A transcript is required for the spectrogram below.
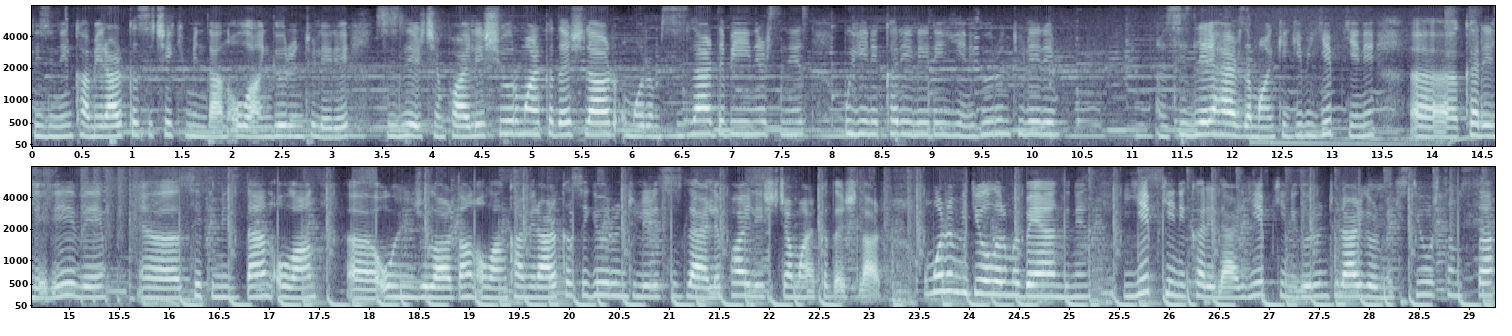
dizinin kamera arkası çekiminden olan görüntüleri sizler için paylaşıyorum arkadaşlar. Umarım sizler de beğenirsiniz. Bu yeni kareleri, yeni görüntüleri sizlere her zamanki gibi yepyeni e, kareleri ve e, setimizden olan e, oyunculardan olan kamera arkası görüntüleri sizlerle paylaşacağım arkadaşlar. Umarım videolarımı beğendiniz. Yepyeni kareler, yepyeni görüntüler görmek istiyorsanız da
